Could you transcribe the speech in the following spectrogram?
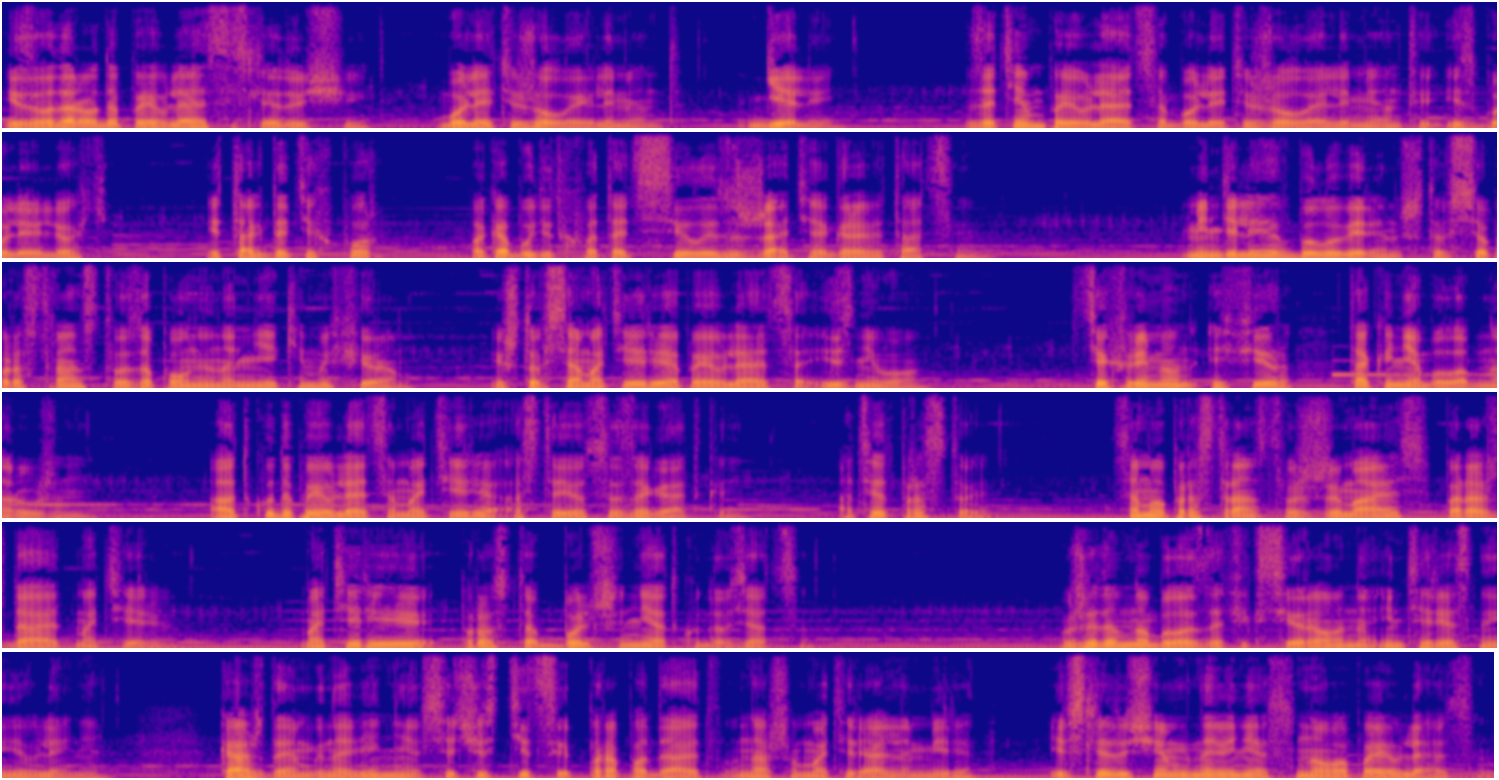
из водорода появляется следующий, более тяжелый элемент – гелий. Затем появляются более тяжелые элементы из более легких, и так до тех пор, пока будет хватать силы сжатия гравитации. Менделеев был уверен, что все пространство заполнено неким эфиром, и что вся материя появляется из него. С тех времен эфир так и не был обнаружен. А откуда появляется материя, остается загадкой. Ответ простой – Само пространство, сжимаясь, порождает материю. Материи просто больше неоткуда взяться. Уже давно было зафиксировано интересное явление. Каждое мгновение все частицы пропадают в нашем материальном мире и в следующее мгновение снова появляются.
